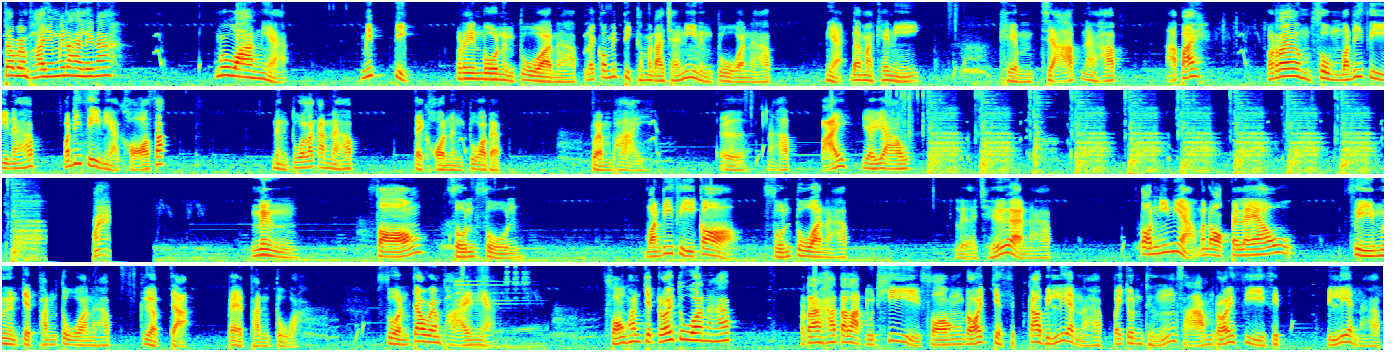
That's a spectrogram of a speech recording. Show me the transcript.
เจ้าแวมพร์ยังไม่ได้เลยนะ เมื่อวานเนี่ย มิติกเรนโบว์หนึ่งตัวนะครับ แล้วก็มิติกธรรมดาชายนี่หนึ่งตัวนะครับ เนี่ยได้มาแค่นี้ เข็มจัดนะครับเอาไป เริ่มสุ่มวันที่สี่นะครับ วันที่สี่เนี่ยขอสักหนึ่งตัวล้วกันนะครับ แต่ขอหนึ่งตัวแบบแวมไพร์เออนะครับ ไป ยาวๆหนึ่งสองศูนย์ศูนย์วันที่สี่ก็ศูนย์ตัวนะครับ เหลือเชื่อนะครับ ตอนนี้เนี่ยมันออกไปแล้วสี่หมื่นเจ็ดพันตัวนะครับ เกือบจะแปดพันตัว ส่วนเจ้าแวมไพร์เนี่ย 2,700 ตัวนะครับ ราคาตลาดอยู่ที่ 279 บิลเลียนนะครับ ไปจนถึง 340 บิลเลียนนะครับ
